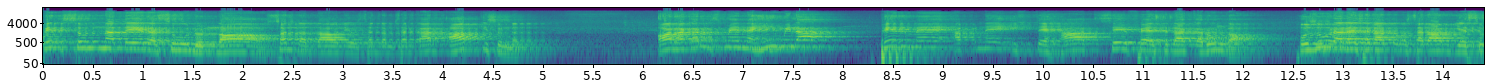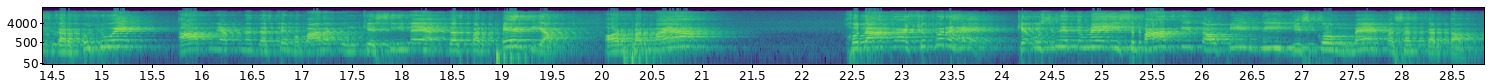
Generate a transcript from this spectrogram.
फिर सुन्नत रसूलुल्लाह सल्लल्लाहु अलैहि वसल्लम सरकार आपकी सुन्नत। और अगर उसमें नहीं मिला, फिर मैं अपने इश्तेहाद से फैसला करूँगा। हुजूर सलाम ये सुनकर खुश हुए। आपने अपना दस्ते मुबारक उनके सीने अकदस पर फेर दिया और फरमाया, खुदा का शुक्र है कि उसने तुम्हें इस बात की तौफीक दी जिसको मैं पसंद करता हूँ।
